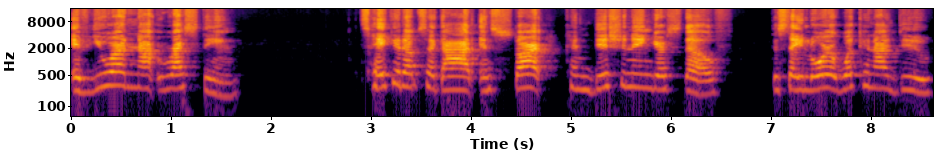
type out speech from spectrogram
If you are not resting, take it up to God and start conditioning yourself to say, Lord, what can I do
